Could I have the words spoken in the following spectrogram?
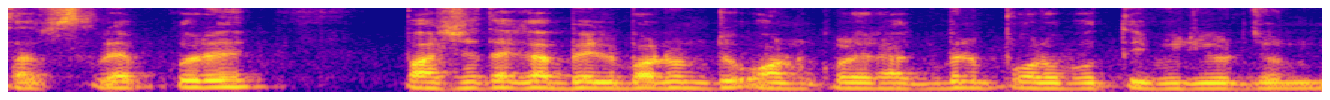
সাবস্ক্রাইব করে পাশে থাকা বেল বাটনটি অন করে রাখবেন পরবর্তী ভিডিওর জন্য।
